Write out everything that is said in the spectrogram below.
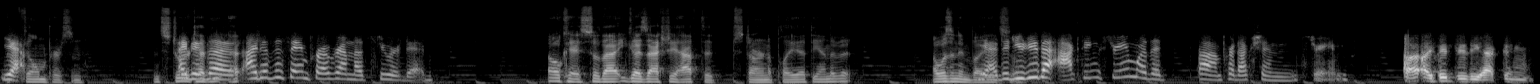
Yeah. a film person? And I Stuart, did have the you? ha- I did the same program that Stuart did. okay, so that you guys actually have to star in a play at the end of it. I wasn't invited. yeah. Did so- you do the acting stream or the um, production stream? I, I did do the acting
